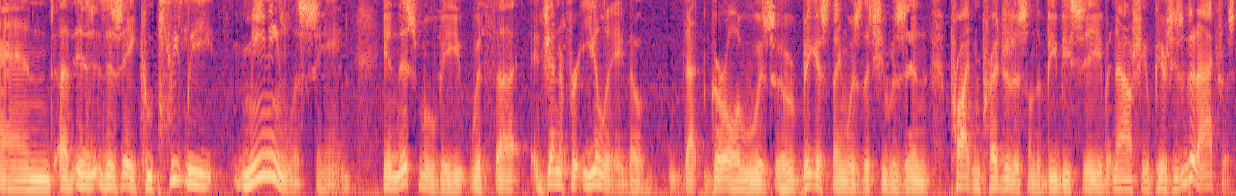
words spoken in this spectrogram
and uh, there's there's a completely meaningless scene in this movie with uh, Jennifer Ehle, the, that girl who was her biggest thing was that she was in Pride and Prejudice on the BBC, but now she appears. She's a good actress,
